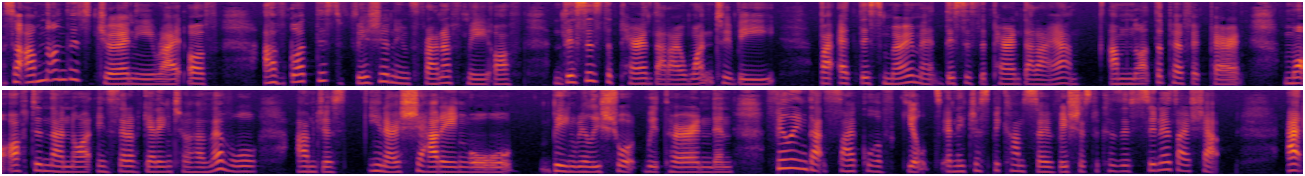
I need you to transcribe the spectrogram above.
So I'm on this journey, right, of I've got this vision in front of me of this is the parent that I want to be but at this moment, this is the parent that I am. I'm not the perfect parent. More often than not, instead of getting to her level, I'm just, you know, shouting or being really short with her and then feeling that cycle of guilt. And it just becomes so vicious because as soon as I shout at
